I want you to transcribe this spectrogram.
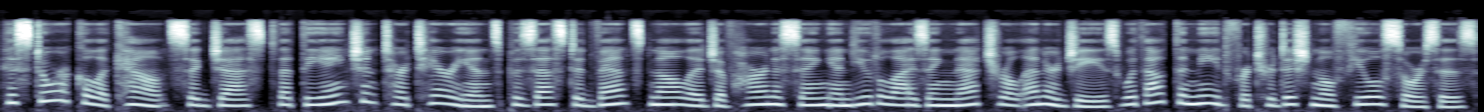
Historical accounts suggest that the ancient Tartarians possessed advanced knowledge of harnessing and utilizing natural energies without the need for traditional fuel sources.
